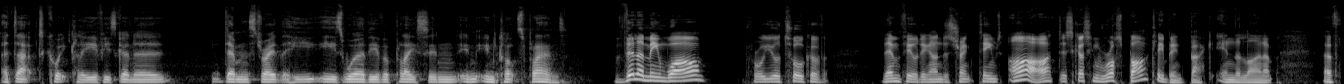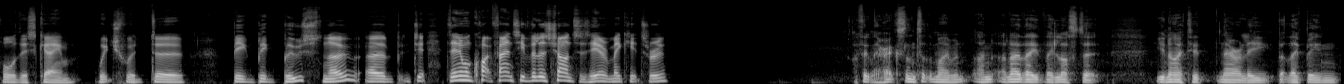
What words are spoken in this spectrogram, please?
adapt quickly if he's going to demonstrate that he, he's worthy of a place in, in, in Klopp's plans. Villa, meanwhile, for all your talk of them fielding understrength teams, are discussing Ross Barkley being back in the lineup uh, for this game, which would uh, big big boost. No, uh, d- does anyone quite fancy Villa's chances here of making it through? I think they're excellent at the moment. I, I know they, they lost at United narrowly, but they've been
